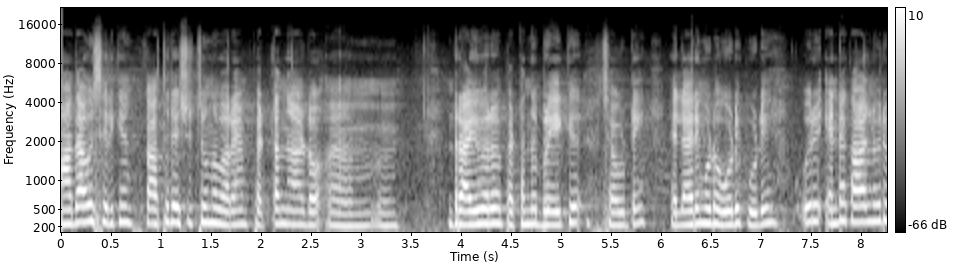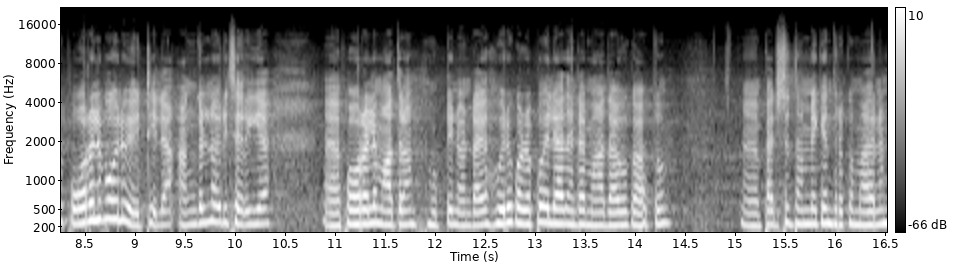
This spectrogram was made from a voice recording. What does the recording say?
മാതാവ് ശരിക്കും കാത്തു രക്ഷിച്ചു എന്ന് പറയാം. പെട്ടെന്ന് ആ ഡോ ഡ്രൈവർ പെട്ടെന്ന് ബ്രേക്ക് ചവിട്ടി. എല്ലാവരും കൂടെ ഓടിക്കൂടി. ഒരു എന്റെ കാലിന് ഒരു പോറൽ പോലും ഏറ്റില്ല. അങ്കിളിന് ഒരു ചെറിയ പോറൽ മാത്രം മുട്ടിനുണ്ടായി. ഒരു കുഴപ്പമില്ലാതെ എന്റെ മാതാവ് കാത്തു. പരിശുദ്ധമ്മയ്ക്കും തിരുക്കുമാരനും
